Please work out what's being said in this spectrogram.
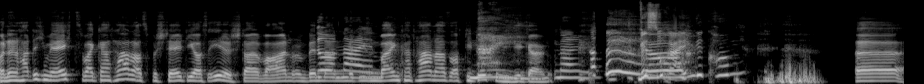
Und dann hatte ich mir echt zwei Katanas bestellt, die aus Edelstahl waren und bin Oh dann mit diesen nein. beiden Katanas auf die Dokumi gegangen. Nein. Bist du reingekommen? Äh,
